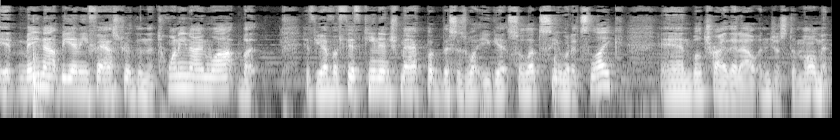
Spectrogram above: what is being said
it may not be any faster than the 29 watt, but if you have a 15 inch MacBook, this is what you get. So let's see what it's like, and we'll try that out in just a moment.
